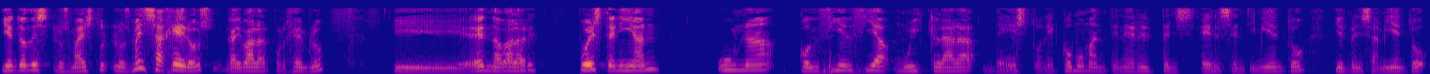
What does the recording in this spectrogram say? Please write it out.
Y entonces los maestros, los mensajeros, Guy Ballard, por ejemplo, y Edna Ballard, pues tenían una conciencia muy clara de esto, de cómo mantener el, el, sentimiento y el pensamiento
